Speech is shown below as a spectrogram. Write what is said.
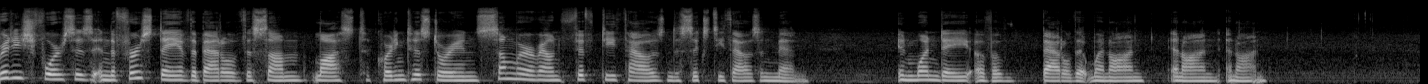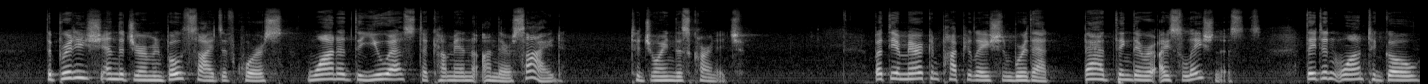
British forces in the first day of the Battle of the Somme lost, according to historians, somewhere around 50,000 to 60,000 men in one day of a battle that went on and on and on. The British and the German, both sides, of course, wanted the U.S. to come in on their side to join this carnage. But the American population were that bad thing, they were isolationists. They didn't want to go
